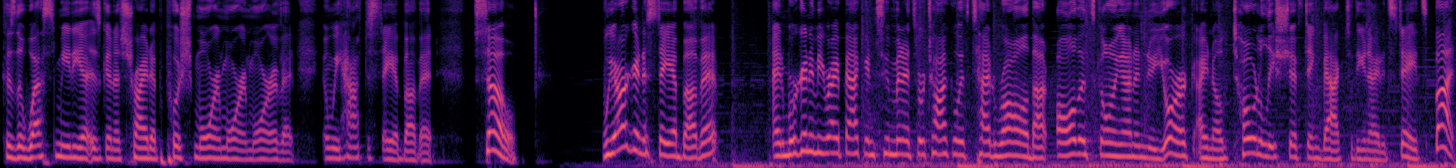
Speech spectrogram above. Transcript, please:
because the West media is going to try to push more and more and more of it, and we have to stay above it. So we are going to stay above it. And we're going to be right back in two minutes. We're talking with Ted Rall about all that's going on in New York. I know, totally shifting back to the United States, but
